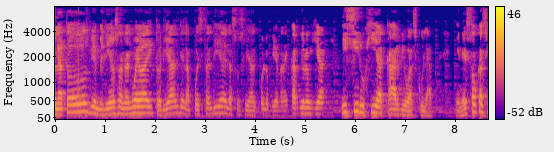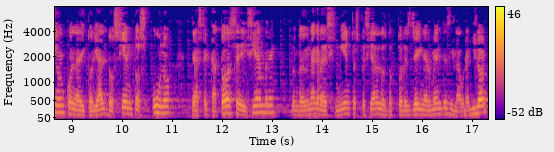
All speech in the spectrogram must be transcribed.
Hola a todos, bienvenidos a una nueva editorial de la puesta al día de la Sociedad Colombiana de Cardiología y Cirugía Cardiovascular. En esta ocasión con la editorial 201, ya este 14 de diciembre, donde hay un agradecimiento especial a los doctores Jainer Méndez y Laura Aguilón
